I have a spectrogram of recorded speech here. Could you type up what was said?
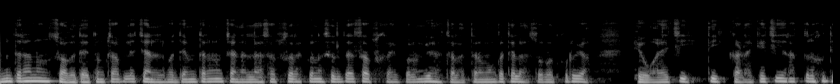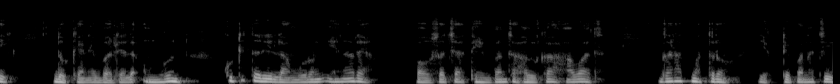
मित्रांनो स्वागत आहे तुमचं आपल्या चॅनलमध्ये. मित्रांनो चॅनलला सबस्क्राईब करून नसेल तर सबस्क्राईब करून घ्या. चला तर मग त्याला सुरुवात करूया. हिवाळ्याची ती कडाक्याची रात्र होती. धुक्याने भरलेलं अंगून कुठेतरी लांबवरून येणाऱ्या पावसाच्या थेंबांचा हलका आवाज. घरात मात्र एकटेपणाची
